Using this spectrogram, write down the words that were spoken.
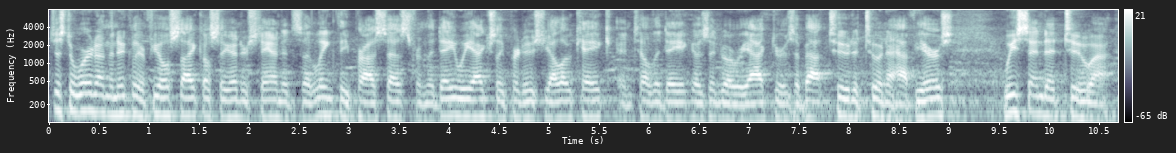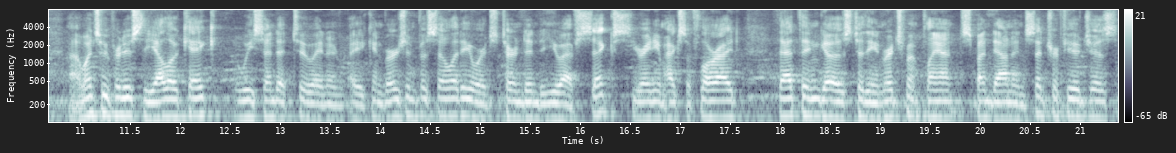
Just a word on the nuclear fuel cycle so you understand it's a lengthy process. From the day we actually produce yellow cake until the day it goes into a reactor is about two to two and a half years. We send it to, uh, uh, once we produce the yellow cake, we send it to an, a conversion facility where it's turned into UF6, uranium hexafluoride. That then goes to the enrichment plant, spun down in centrifuges,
